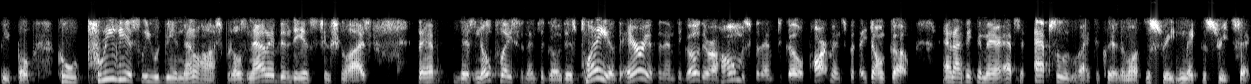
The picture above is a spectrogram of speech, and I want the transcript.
people who previously would be in mental hospitals. Now they've been deinstitutionalized. They have there's no place for them to go. There's plenty of area for them to go. There are homes for them to go, apartments, but they don't go. And I think the mayor has an absolute right to clear them off the street and make the street safe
